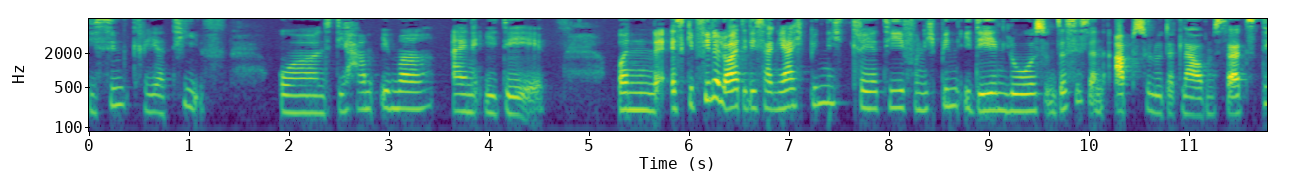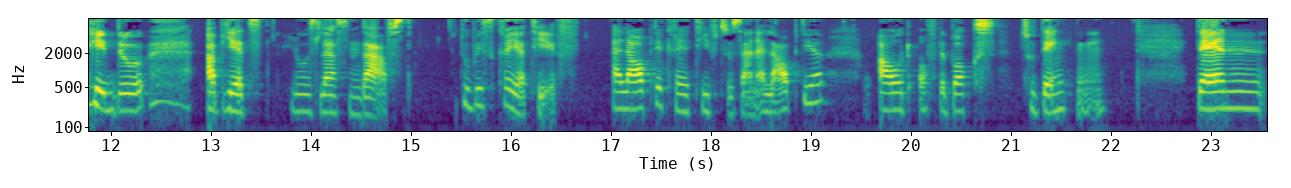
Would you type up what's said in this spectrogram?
die sind kreativ und die haben immer eine Idee. Und es gibt viele Leute, die sagen, ja, ich bin nicht kreativ und ich bin ideenlos und das ist ein absoluter Glaubenssatz, den du ab jetzt loslassen darfst. Du bist kreativ. Erlaub dir kreativ zu sein. Erlaub dir out of the box zu denken. Denn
